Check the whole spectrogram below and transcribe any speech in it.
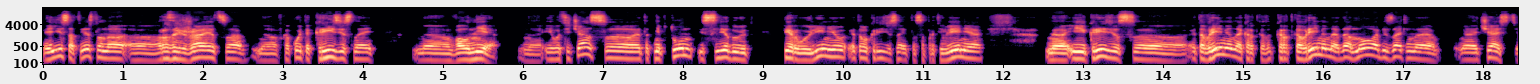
и, соответственно, э, разряжается э, в какой-то кризисной волне. И вот сейчас этот Нептун исследует первую линию этого кризиса, это сопротивление. И кризис – это временная, кратко, кратковременная, да, но обязательная часть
